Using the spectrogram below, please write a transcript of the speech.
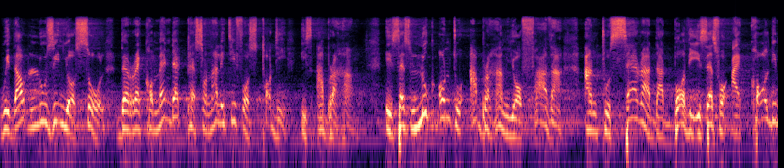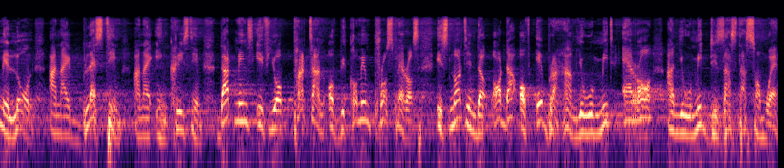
without losing your soul the recommended personality for study is Abraham it says look unto abraham your father and to sarah that body he says for i called him alone and i blessed him and i increased him. That means if your pattern of becoming prosperous is not in the order of abraham you will meet error and you will meet disaster somewhere.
